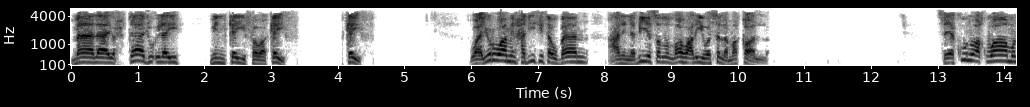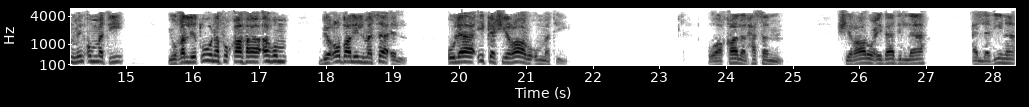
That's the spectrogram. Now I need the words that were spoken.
ما لا يحتاج إليه من كيف وكيف كيف ويروى من حديث ثوبان عن النبي صلى الله عليه وسلم قال سيكون أقوام من أمتي يغلطون فقهاءهم بعضل المسائل. أولئك شرار أمتي. وقال الحسن شرار عباد الله الذين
